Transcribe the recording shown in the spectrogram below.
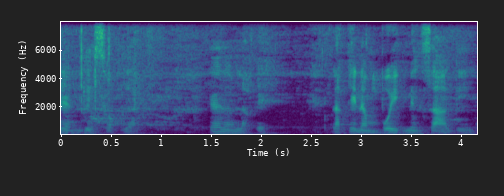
ayan guys oh yan yan ang laki laki ng boig ng saging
